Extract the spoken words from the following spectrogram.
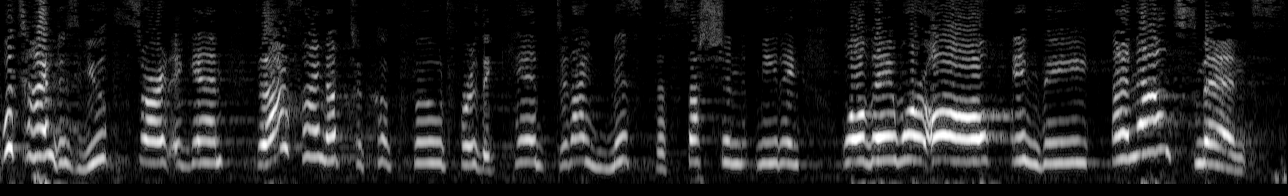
What time does youth start again? Did I sign up to cook food for the kids? Did I miss the session meeting? Well, they were all in the announcements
